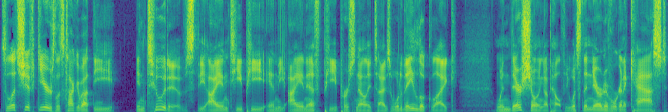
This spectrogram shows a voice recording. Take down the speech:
So let's shift gears. Let's talk about the intuitives, the INTP and the INFP personality types. What do they look like when they're showing up healthy? What's the narrative we're going to cast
